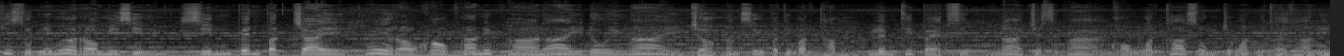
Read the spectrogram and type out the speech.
ที่สุดในเมื่อเรามีศีลศีลเป็นปัจจัยให้เราเข้าพระนิพพานได้โดยง่าย จากหนังสือปฏิบัติธรรมเล่มที่ 80 หน้า 75 ของวัดท่าทรงจังหวัดอุทัยธานี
